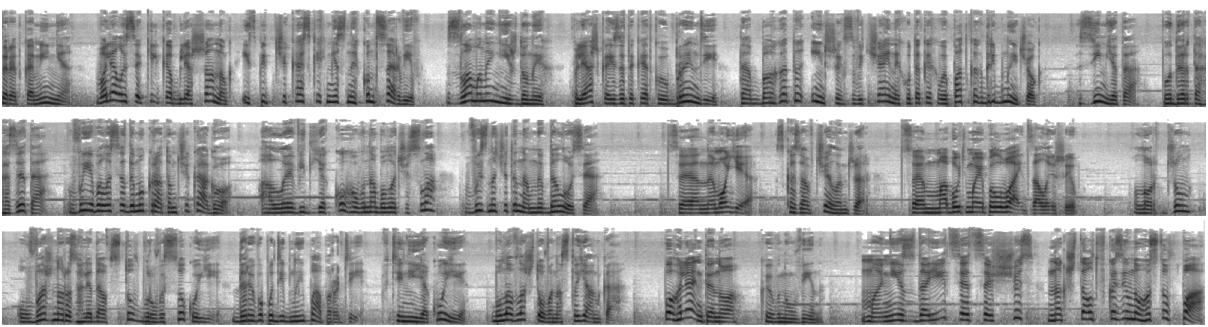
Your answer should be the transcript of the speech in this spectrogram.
Серед каміння валялися кілька бляшанок із-під чекаських м'ясних консервів, зламаний ніж до них, пляшка із етикеткою бренді та багато інших звичайних у таких випадках дрібничок. Зім'ята, подерта газета виявилася демократом Чикаго, але від якого вона була числа визначити нам не вдалося. Це не моє, сказав Челенджер. Це, мабуть, Мейпл Вайт залишив. Лорд Джон уважно розглядав стовбур високої деревоподібної папороті, в тіні якої була влаштована стоянка. Погляньте но, кивнув він. Мені здається, це щось на кшталт вказівного стовпа.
